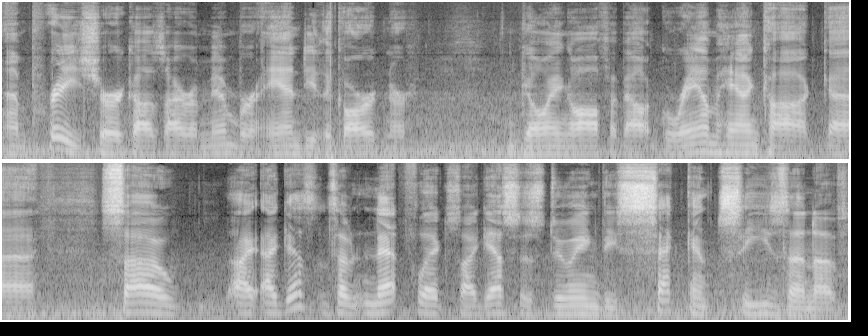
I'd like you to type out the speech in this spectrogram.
I'm pretty sure because I remember Andy the gardener going off about Graham Hancock uh, so I, I, guess so. Netflix, I guess, is doing the second season of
